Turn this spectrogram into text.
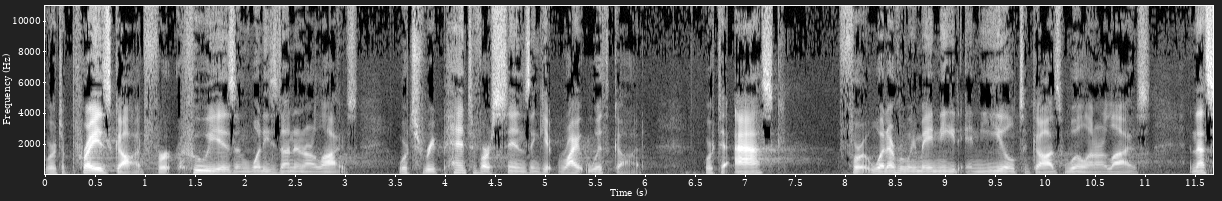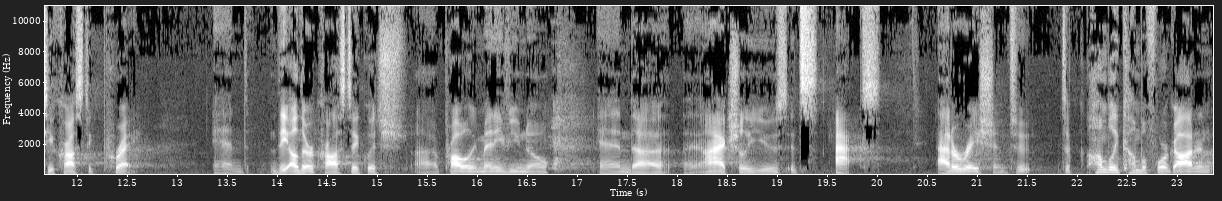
We're to praise God for who He is and what He's done in our lives. We're to repent of our sins and get right with God. We're to ask for whatever we may need and yield to God's will in our lives. And that's the acrostic pray. And the other acrostic, which uh, probably many of you know, and, uh, and I actually use, it's acts, adoration, to, to humbly come before God and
